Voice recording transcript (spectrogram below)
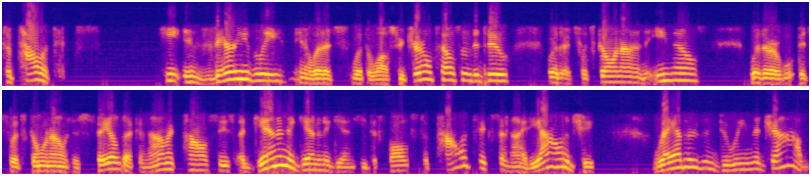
to politics he invariably, you know, whether it's what the Wall Street Journal tells him to do, whether it's what's going on in the emails, whether it's what's going on with his failed economic policies, again and again and again, he defaults to politics and ideology rather than doing the job.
